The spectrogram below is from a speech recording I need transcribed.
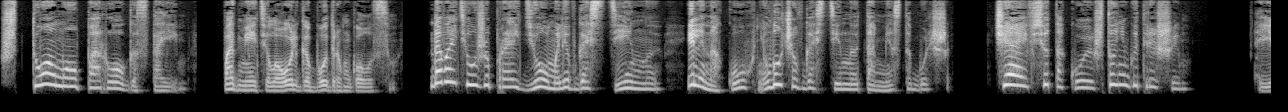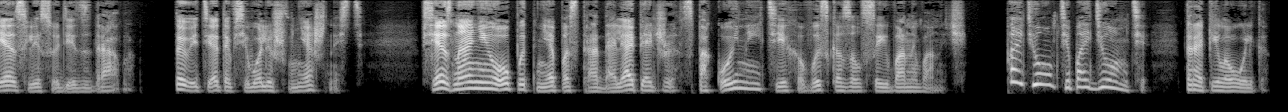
«Что мы у порога стоим?» — подметила Ольга бодрым голосом. «Давайте уже пройдем или в гостиную, или на кухню. Лучше в гостиную, там места больше. Чай, все такое, что-нибудь решим». Если судить здраво, то ведь это всего лишь внешность. Все знания и опыт не пострадали. Опять же, спокойно и тихо высказался Иван Иванович. «Пойдемте, пойдемте», — торопила Ольга.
